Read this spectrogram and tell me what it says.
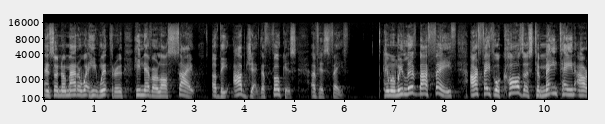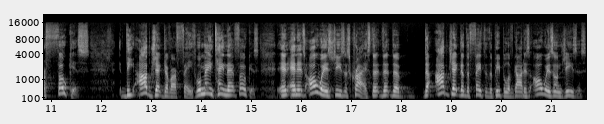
And so, no matter what he went through, he never lost sight of the object, the focus of his faith. And when we live by faith, our faith will cause us to maintain our focus, the object of our faith. We'll maintain that focus. And, and it's always Jesus Christ. The, the, the, the object of the faith of the people of God is always on Jesus.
